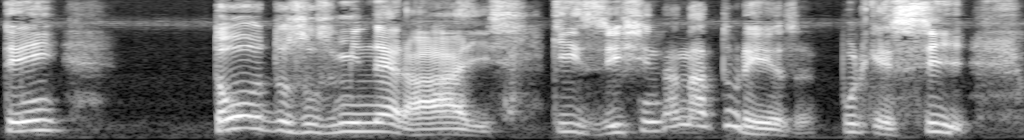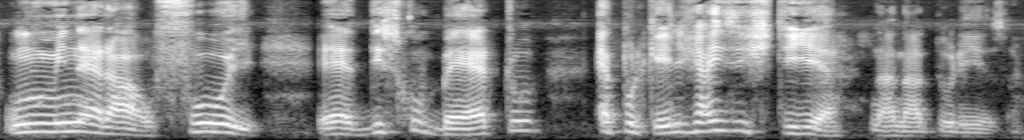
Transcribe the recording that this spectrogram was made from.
tem todos os minerais que existem na natureza. Porque se um mineral foi é, descoberto, é porque ele já existia na natureza.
